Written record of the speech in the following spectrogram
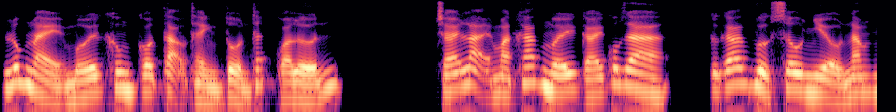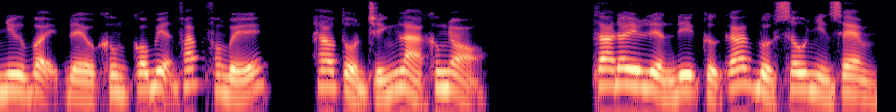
lúc này mới không có tạo thành tổn thất quá lớn. Trái lại mặt khác mấy cái quốc gia, cực gác vượt sâu nhiều năm như vậy đều không có biện pháp phong bế, hao tổn chính là không nhỏ. Ta đây liền đi cực gác vượt sâu nhìn xem.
